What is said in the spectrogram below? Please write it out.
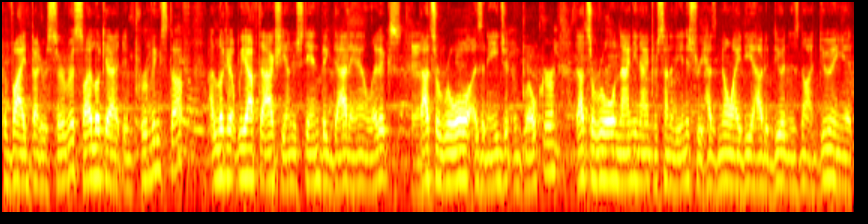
provide better service. So I look at improving stuff. I look at we have to actually understand big data analytics. Yeah. That's a role as an agent and broker. That's a role 99% of the industry has no idea how to do it and is not doing it,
